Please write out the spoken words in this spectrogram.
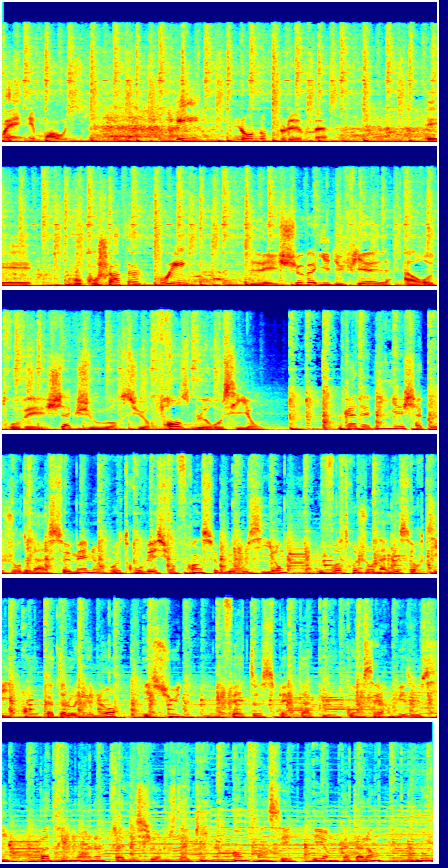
Ouais, et moi aussi. Et non nous plumes. Et vous couchâtes? Oui. Les Chevaliers du Fiel à retrouver chaque jour sur France Bleu Roussillon. Cadaville, chaque jour de la semaine, retrouvez sur France Bleu Roussillon votre journal de sortie en Catalogne Nord et Sud. Fêtes, spectacles, concerts, mais aussi patrimoine, traditions d'acquis en français et en catalan. Nous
